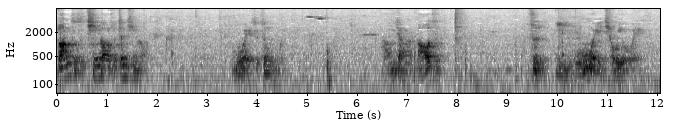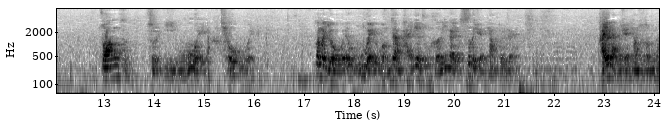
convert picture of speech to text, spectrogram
庄子是清高是真清高，无为是真无为。啊，我们讲了老子是以无为求有为，庄子那么有为无为，我们这样排列组合应该有四个选项，对不对？还有两个选项是什么呢？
